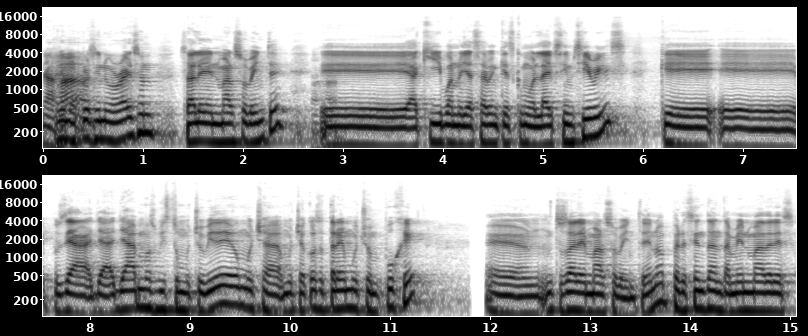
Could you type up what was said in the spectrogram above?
Animal Crossing New Horizon sale en marzo 20. Eh, aquí, bueno, ya saben que es como Live Sim Series. Que eh, pues ya, ya, ya hemos visto mucho video, mucha, mucha cosa, trae mucho empuje. Eh, entonces sale en marzo 20, ¿no? Presentan también madres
